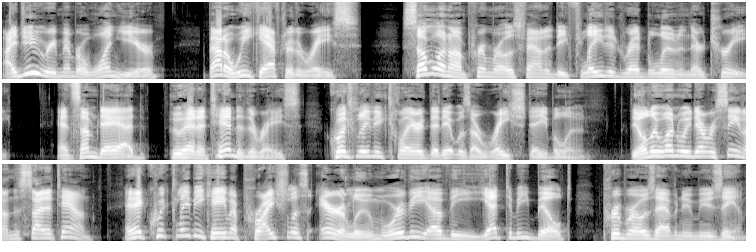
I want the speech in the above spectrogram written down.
I do remember one year, about a week after the race, someone on Primrose found a deflated red balloon in their tree, and some dad who had attended the race quickly declared that it was a race day balloon the only one we'd ever seen on this side of town, and it quickly became a priceless heirloom worthy of the yet to be built Primrose Avenue Museum.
